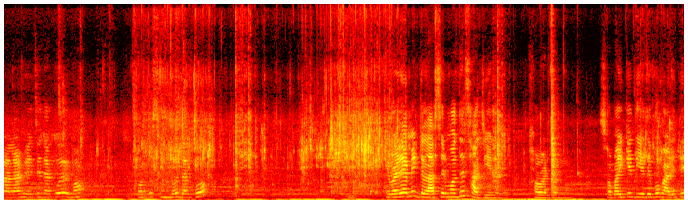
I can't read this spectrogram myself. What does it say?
কালার হয়েছে দেখো, এবং কত সুন্দর দেখো। এবারে আমি গ্লাসের মধ্যে সাজিয়ে নেব খাওয়ার জন্য। সবাইকে দিয়ে দেব বাড়িতে।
